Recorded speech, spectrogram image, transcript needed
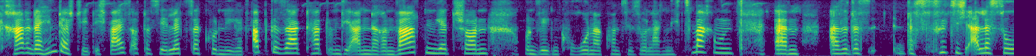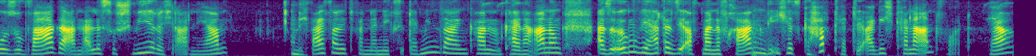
gerade dahinter steht. Ich weiß auch, dass ihr letzter Kunde jetzt abgesagt hat und die anderen warten jetzt schon und wegen Corona konnte sie so lange nichts machen. Ähm, also das, das fühlt sich alles so, so vage an, alles so schwierig an, ja. Und ich weiß noch nicht, wann der nächste Termin sein kann und keine Ahnung. Also irgendwie hatte sie auf meine Fragen, die ich jetzt gehabt hätte, eigentlich keine Antwort. Ja,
